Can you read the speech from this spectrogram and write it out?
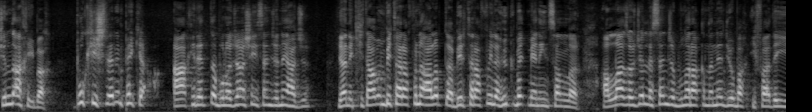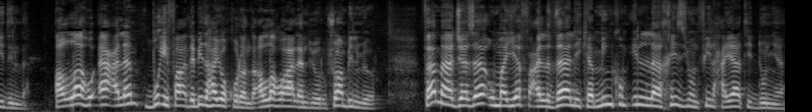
Şimdi ahi bak. Bu kişilerin peki ahirette bulacağı şey sence ne hacı? Yani kitabın bir tarafını alıp da bir tarafıyla hükmetmeyen insanlar. Allah Azze ve Celle sence bunlar hakkında ne diyor? Bak ifadeyi iyi dinle. Allahu alem bu ifade bir daha yok Kur'an'da. Allahu alem diyorum. Şu an bilmiyorum. فَمَا جَزَاءُ مَنْ يَفْعَلْ ذَٰلِكَ مِنْكُمْ اِلَّا خِزْيٌ فِي الْحَيَاةِ الدُّنْيَا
